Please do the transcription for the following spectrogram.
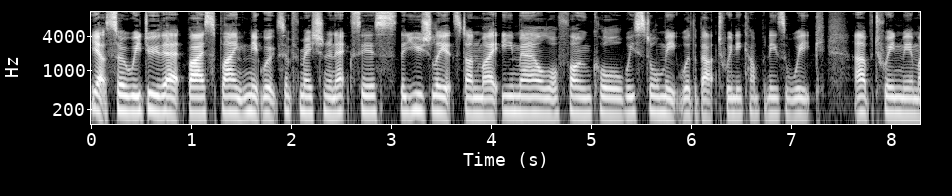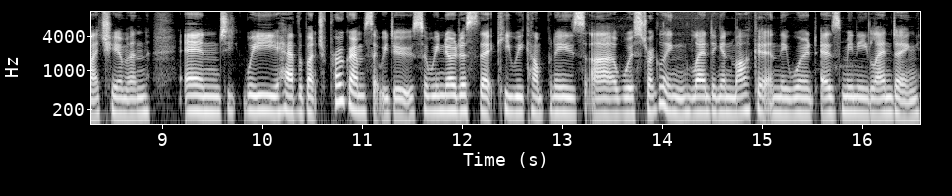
yeah, so we do that by supplying networks information and access. Usually it's done by email or phone call. We still meet with about 20 companies a week uh, between me and my chairman. And we have a bunch of programs that we do. So we noticed that Kiwi companies uh, were struggling landing in market and there weren't as many landing.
